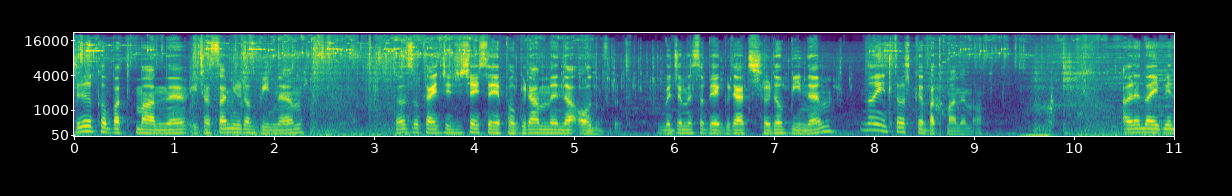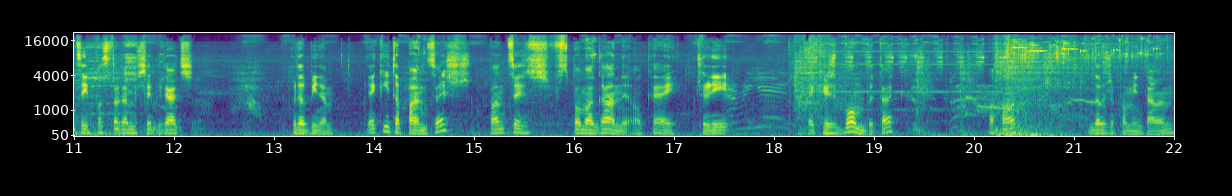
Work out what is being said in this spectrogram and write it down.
tylko Batmanem i czasami Robinem, to słuchajcie, dzisiaj sobie pogramy na odwrót. Będziemy sobie grać Robinem, no i troszkę Batmanem, o. Ale najwięcej postaram się grać Robinem. Jaki to pancerz? Pancerz wspomagany, okej. Czyli jakieś bomby, tak? Aha. Dobrze pamiętałem.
